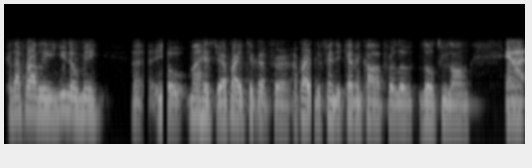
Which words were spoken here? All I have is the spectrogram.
because I probably, you know me, uh, you know my history. I probably took up for, I probably defended Kevin Kolb for a little, little too long, and I,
